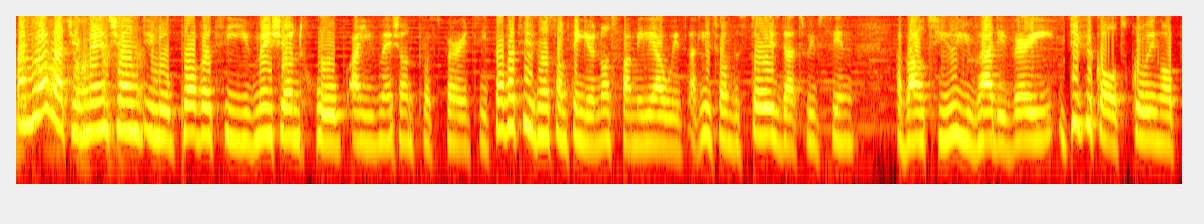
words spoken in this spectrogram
I'm glad that you've mentioned, you know, poverty, you've mentioned hope, and you've mentioned prosperity. Poverty is not something you're not familiar with, at least from the stories that we've seen about you. You've had a very difficult growing up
